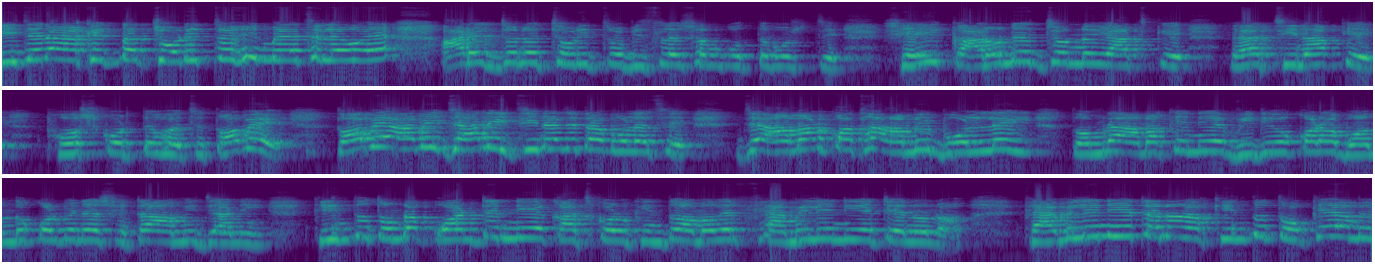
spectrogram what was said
নিজেরা এক একটা চরিত্রহীন মেয়ে ছেলে হয়ে আরেকজনের চরিত্র বিশ্লেষণ করতে বসছে। সেই কারণের জন্যই আজকে চীনাকে ফোঁস করতে হয়েছে। তবে তবে আমি জানি, চীনা যেটা বলেছে, যে আমার কথা আমি বললেই তোমরা আমাকে নিয়ে ভিডিও করা বন্ধ করবে না, সেটা আমি জানি। কিন্তু তোমরা কন্টেন্ট নিয়ে কাজ করো, কিন্তু আমাদের ফ্যামিলি নিয়ে টেনো না। ফ্যামিলি নিয়ে টেনো না, কিন্তু তোকে আমি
